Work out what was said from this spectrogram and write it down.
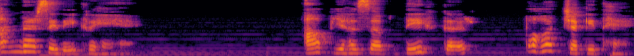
अंदर से देख रहे हैं। आप यह सब देखकर बहुत चकित हैं।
